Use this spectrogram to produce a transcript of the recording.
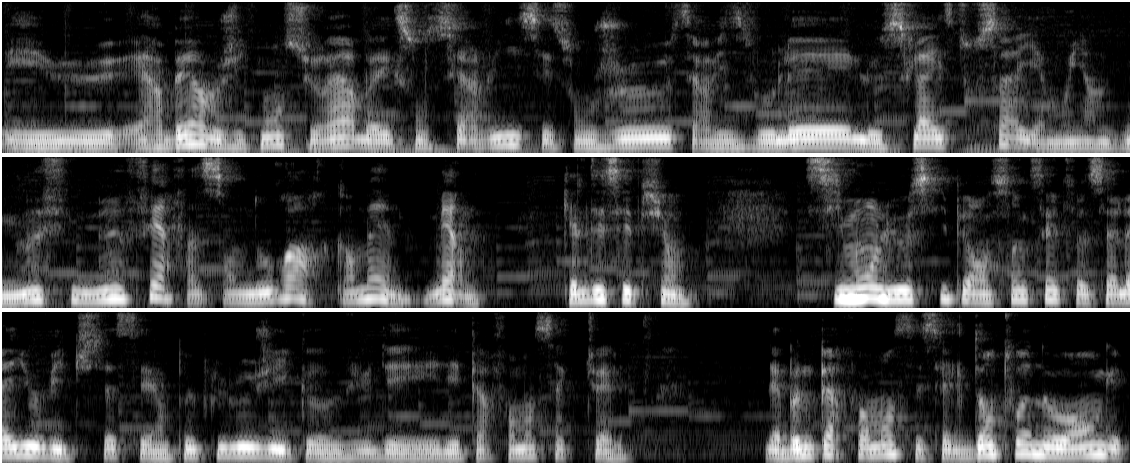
Et euh, Herbert, logiquement, sur Herbe, avec son service et son jeu, service volé, le slice, tout ça, il y a moyen de me, faire face à Andorre quand même. Merde, quelle déception. Simon, lui aussi, perd en 5-7 face à Lajovic. Ça, c'est un peu plus logique au vu des, performances actuelles. La bonne performance, c'est celle d'Antoine Ohang,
